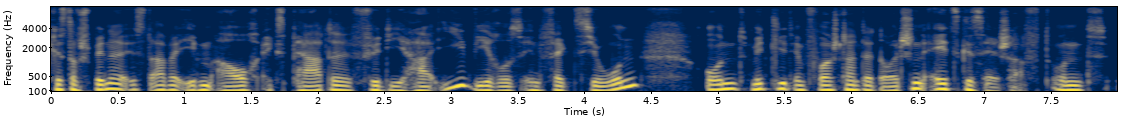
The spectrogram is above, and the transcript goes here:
Christoph Spinner ist aber eben auch Experte für die HI-Virus-Infektion und Mitglied im Vorstand der Deutschen AIDS-Gesellschaft. Und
